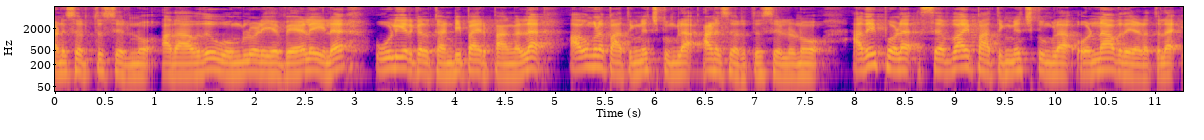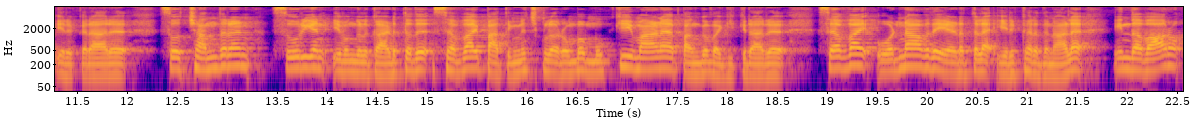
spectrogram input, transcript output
அனுசரித்து செல்லணும். அதாவது உங்களுடைய வேலையில் ஊழியர்கள் கண்டிப்பாக இருப்பாங்கள்ல அவங்கள பார்த்தீங்கன்னு வச்சுக்கோங்களேன் அனுசரித்து செல்லணும். அதே போல் செவ்வாய் பார்த்தீங்கன்னு வச்சுக்கோங்களேன் ஒன்றாவது இடத்துல இருக்கிறாரு. ஸோ சந்திரன் சூரியன் இவங்களுக்கு அடுத்தது செவ்வாய் பார்த்தீங்கன்னு வச்சுக்கோங்களேன் ரொம்ப முக்கியமான பங்கு வகிக்கிறாரு. செவ்வாய் ஒன்றாவது இடத்துல இருக்கிறதுனால இந்த வாரம்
